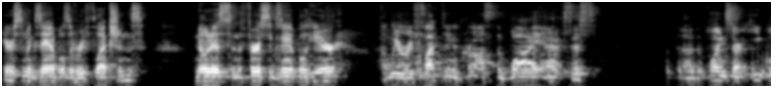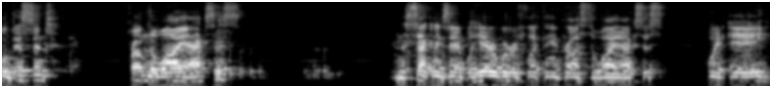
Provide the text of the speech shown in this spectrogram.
Here are some examples of reflections. Notice in the first example here, uh, we are reflecting across the y-axis. Uh, the points are equidistant from the y-axis. In the second example here, we're reflecting across the y-axis. Point A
